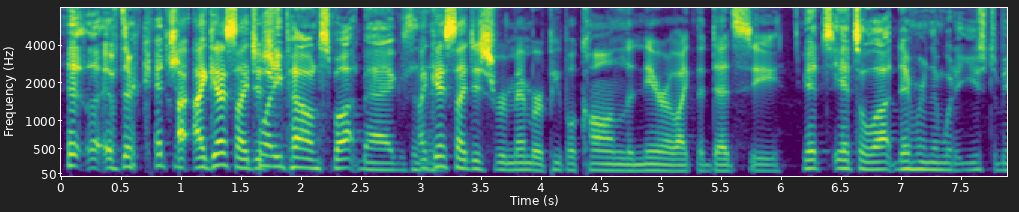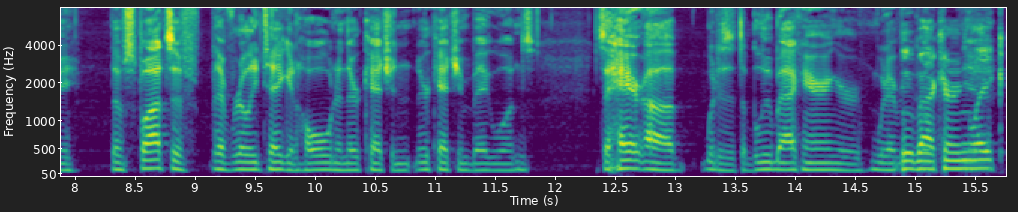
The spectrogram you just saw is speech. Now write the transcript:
if they're catching I, I guess I just 20 pound spot bags, I guess I just remember people calling Lanier like the Dead Sea. it's it's a lot different than what it used to be. The spots have, have really taken hold and they're catching they're catching big ones. It's a hair uh what is it, the blueback herring or whatever. Blueback herring Yeah. lake.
